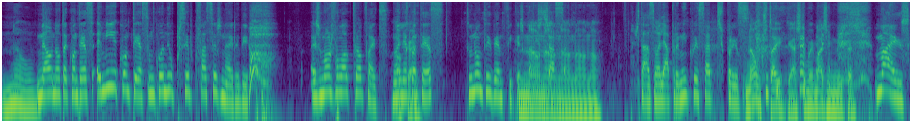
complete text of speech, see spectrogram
Não. Não, não te acontece. A mim acontece-me quando eu percebo que faço a geneira. Digo, "Oh!" as mãos vão logo para o peito. Não lhe Ok. acontece? Tu não te identificas com Não, isto, já não, sei. não, não, não. Estás a olhar para mim com esse ar de desprezo. Não gostei, acho que é uma imagem bonita. Mas,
